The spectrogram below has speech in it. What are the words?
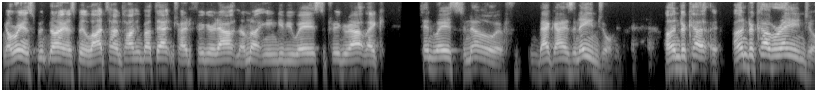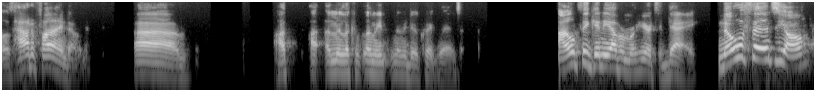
Now we're gonna spend not gonna spend a lot of time talking about that and try to figure it out. And I'm not gonna give you ways to figure out like 10 ways to know if that guy is an angel. Undercover undercover angels, how to find them. Um I, I, let me look let me let me do a quick glance. I don't think any of them are here today. No offense, y'all.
